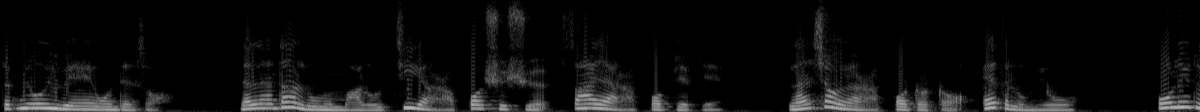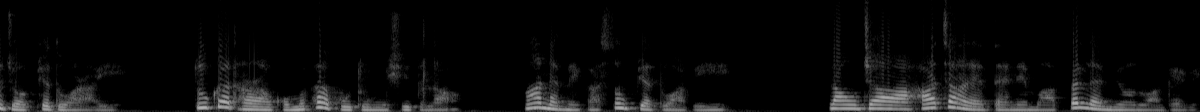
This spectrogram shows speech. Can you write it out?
တမျိုးကြီးပဲဝန်တင်စောလလန်တလူမမာလို့ကြည်ရတာပေါ့ရွှွတ်ရွှွတ်စားရတာပေါ့ပြက်ပြက် လမ်းလျှောက်ရတာပေါ့တော့တော့အဲ့ဒါလိုမျိုးဟိုးလေးတကြောဖြစ်သွားတာကြီးသူကတ်ထားတာကိုမဖတ်ဘူးသူမရှိသလားငါနာမည်ကစုပ်ပြတ်သွားပြီလောင်ကြဟားကြတဲ့တန်ထဲမှာပက်လက်မျောသွားခဲ့ပြီ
